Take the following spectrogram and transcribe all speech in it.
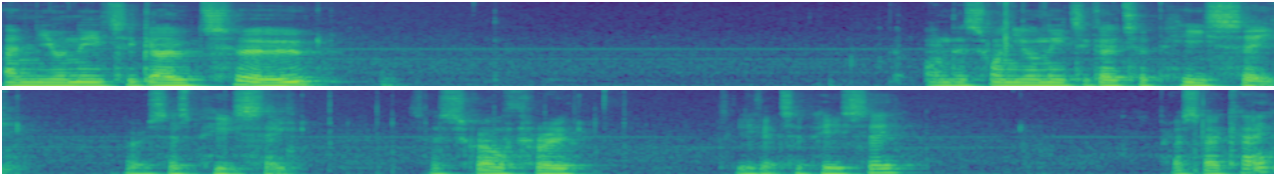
and you'll need to go to on this one you'll need to go to PC where it says PC so scroll through till you get to PC press OK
